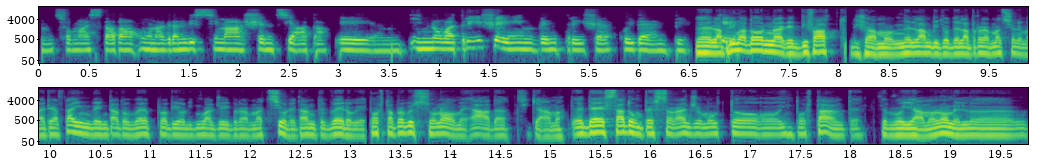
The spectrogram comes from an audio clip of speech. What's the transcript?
insomma è stata una grandissima scienziata e mm, innovatrice e inventrice coi tempi. È la che... prima donna che di fatto, diciamo, nell'ambito della programmazione, ma in realtà ha inventato un vero e proprio linguaggio di programmazione, tanto è vero che porta proprio il suo nome, Ada si chiama, ed è stato un personaggio molto importante, se vogliamo, no? Nel,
